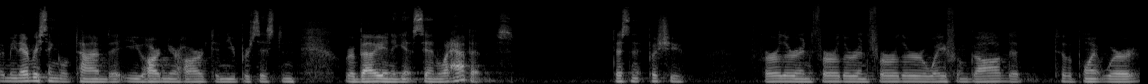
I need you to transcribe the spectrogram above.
I mean, every single time that you harden your heart and you persist in rebellion against sin, what happens? Doesn't it push you further and further and further away from God to the point where,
